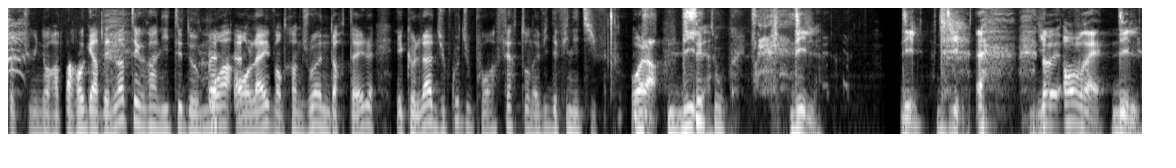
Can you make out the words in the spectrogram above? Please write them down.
tant que tu n'auras pas regardé l'intégralité de moi en live en train de jouer Undertale et que là, du coup, tu pourras faire ton avis définitif. Voilà, Deal. c'est tout. Deal. Deal. Deal. Non, mais en vrai, deal.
